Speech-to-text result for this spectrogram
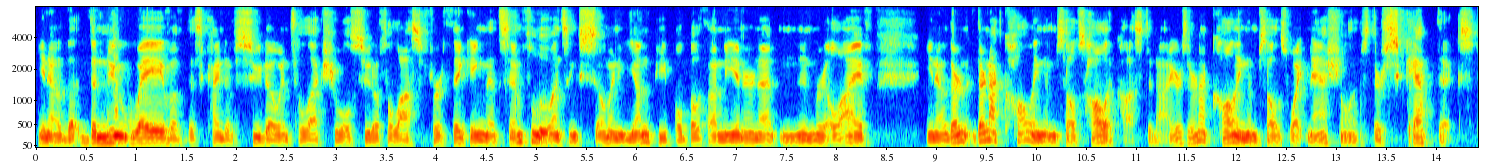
you know, the, the new wave of this kind of pseudo intellectual, pseudo philosopher thinking that's influencing so many young people, both on the internet and in real life you know, they're they're not calling themselves Holocaust deniers. They're not calling themselves white nationalists. They're skeptics.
